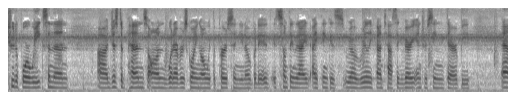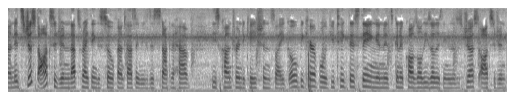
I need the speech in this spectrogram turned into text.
two to four weeks, and then uh, just depends on whatever's going on with the person, you know. But it, it's something that I, I think is a really fantastic, very interesting therapy. And it's just oxygen. That's what I think is so fantastic because it's not going to have these contraindications like oh be careful if you take this thing and it's going to cause all these other things it's just oxygen.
